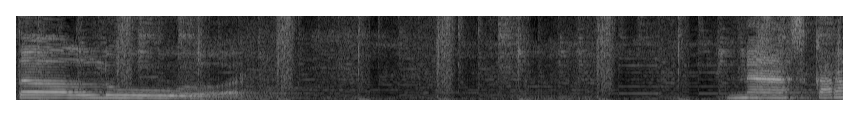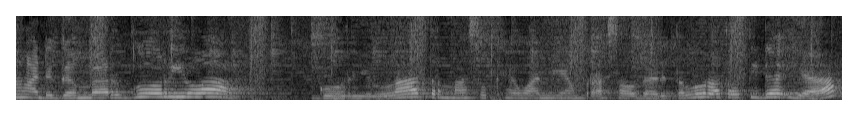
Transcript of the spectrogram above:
telur. Nah, sekarang ada gambar gorila. Gorila termasuk hewan yang berasal dari telur atau tidak ya?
